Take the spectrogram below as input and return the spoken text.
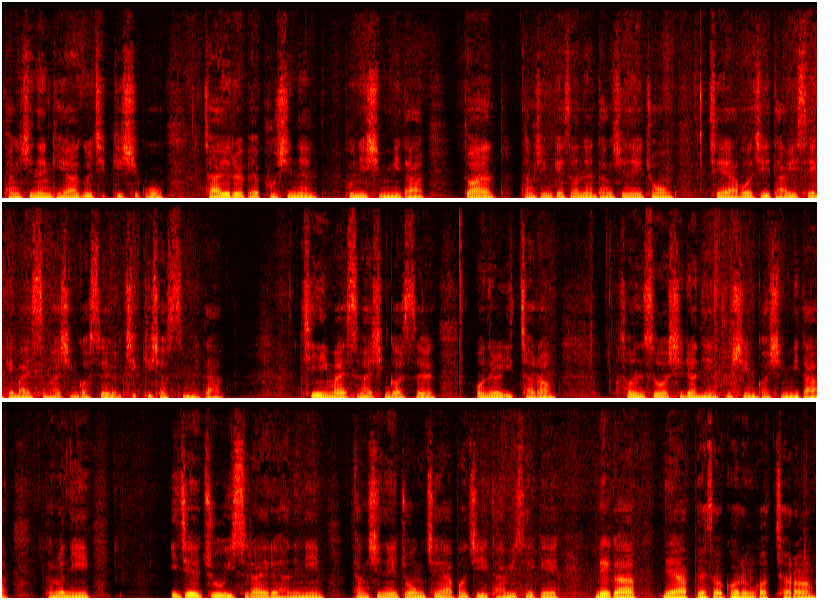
당신은 계약을 지키시고 자유를 베푸시는 분이십니다. 또한 당신께서는 당신의 종 제 아버지 다윗에게 말씀하신 것을 지키셨습니다. 친히 말씀하신 것을 오늘 이처럼 손수 실현해 주신 것입니다. 그러니 이제 주 이스라엘의 하느님 당신의 종 제 아버지 다윗에게 내가 내 앞에서 걸은 것처럼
